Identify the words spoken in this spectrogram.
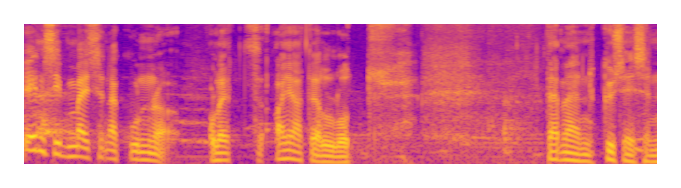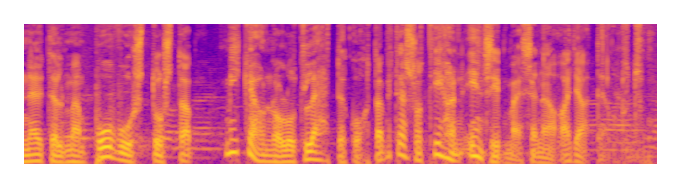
Ensimmäisenä kun olet ajatellut tämän kyseisen näytelmän puvustusta, mikä on ollut lähtökohta? Mitä sä oot ihan ensimmäisenä ajatellut?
